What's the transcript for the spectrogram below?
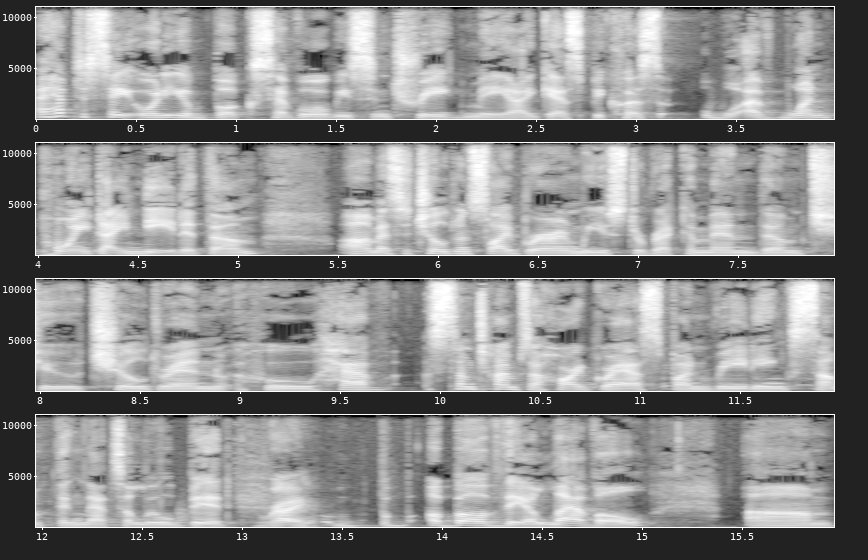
I have to say, audiobooks have always intrigued me, I guess, because at one point I needed them. Um, as a children's librarian, we used to recommend them to children who have sometimes a hard grasp on reading something that's a little bit Right. b- above their level. Um,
